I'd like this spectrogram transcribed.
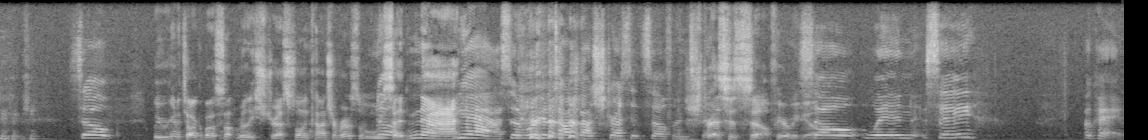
so We were going to talk about something really stressful and controversial, but we said, nah, yeah, so we're gonna talk about stress itself and stuff. stress itself. Here we go. So when say, okay,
